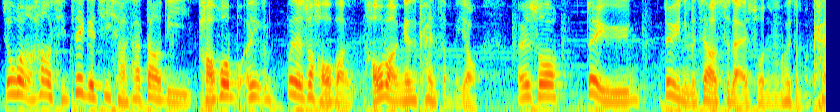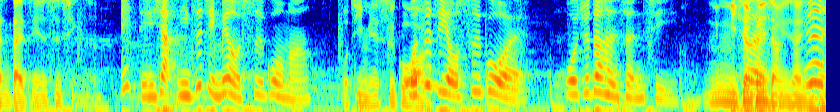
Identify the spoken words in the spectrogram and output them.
就我很好奇，这个技巧它到底好或不？呃，不能说好不好，好不好应该是看怎么用。而是说，对于对于你们治疗师来说，你们会怎么看待这件事情呢？哎，等一下，你自己没有试过吗？我自己没试过、啊，我自己有试过、欸，哎，我觉得很神奇。你你先分享一下，因为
